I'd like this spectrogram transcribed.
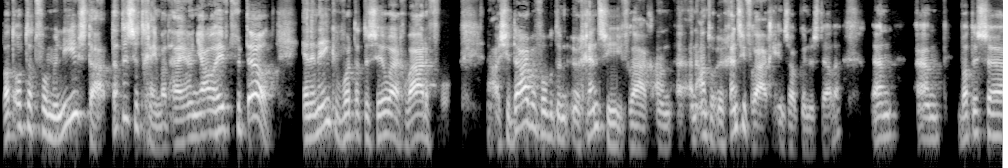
wat op dat formulier staat, dat is hetgeen wat hij aan jou heeft verteld. En in één keer wordt dat dus heel erg waardevol. Nou, als je daar bijvoorbeeld een urgentievraag aan, eh, een aantal urgentievragen in zou kunnen stellen, dan Um, wat, is, uh,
